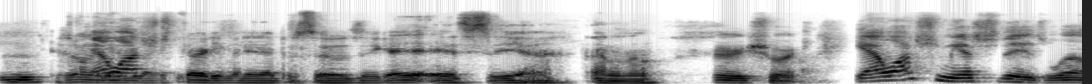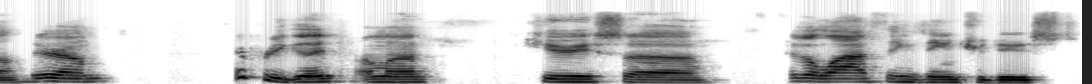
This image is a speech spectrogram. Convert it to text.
Mhm. there's only I watched- like 30 minute episodes. Like it's yeah, I don't know. Very short. Yeah, I watched them yesterday as well. They're um they're pretty good. I'm uh, curious. Uh there's a lot of things they introduced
